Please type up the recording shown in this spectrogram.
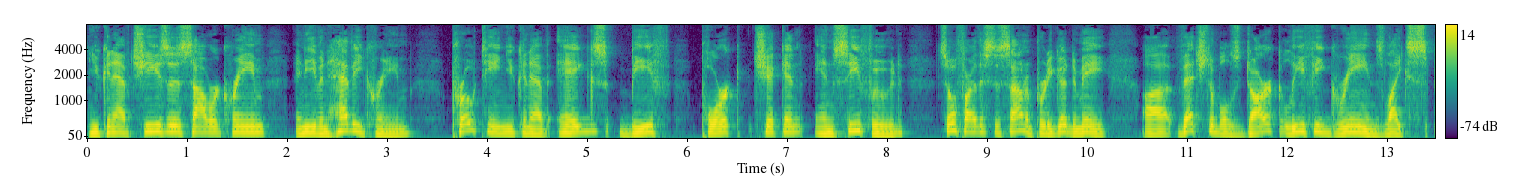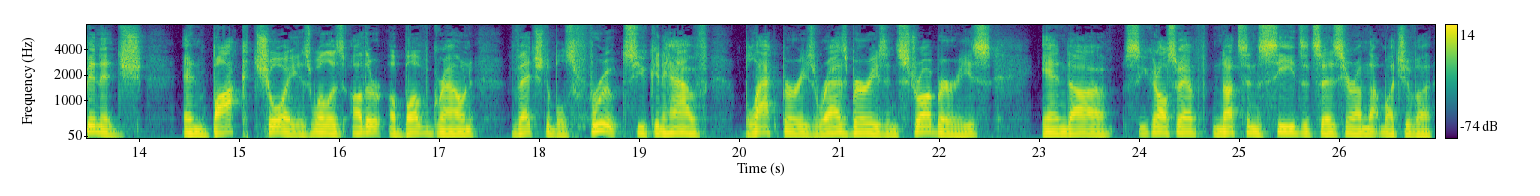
you can have cheeses, sour cream, and even heavy cream. Protein, you can have eggs, beef, pork, chicken, and seafood. So far, this is sounding pretty good to me. Uh, vegetables, dark leafy greens like spinach and bok choy, as well as other above ground vegetables. Fruits, you can have blackberries, raspberries, and strawberries. And uh, so you can also have nuts and seeds. It says here I'm not much of a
